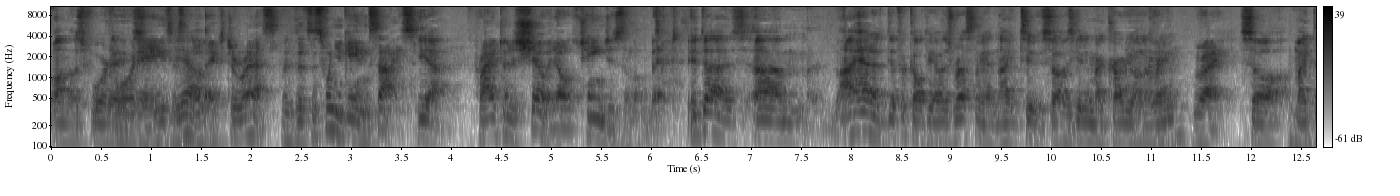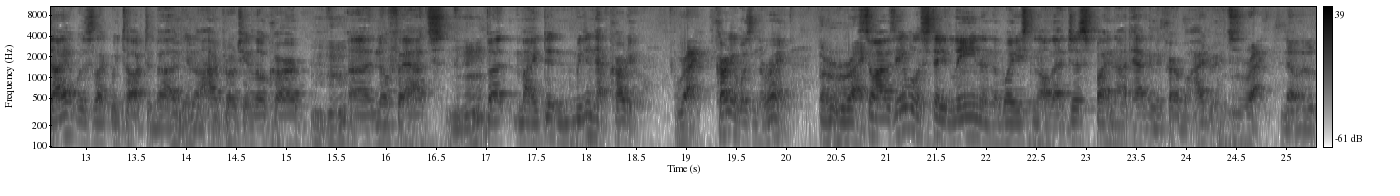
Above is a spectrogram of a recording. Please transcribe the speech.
on those four days. Four days, just a little extra rest. But this is when you're gaining size. yeah. Prior to the show, it all changes a little bit. It does. Um, I had a difficulty. I was wrestling at night too, so I was getting my cardio in the ring. Right. So my diet was like we talked about, you know, high protein, low carb, Mhm. uh, no fats. Mhm. But my didn't. We didn't have cardio. Right. Cardio was in the ring, Right. so I was able to stay lean in the waist and all that just by not having the carbohydrates. right. No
